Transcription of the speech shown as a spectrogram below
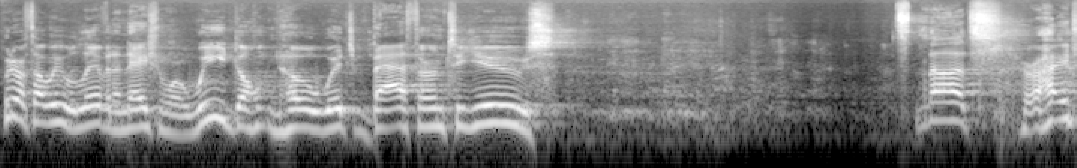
Who ever thought we would live in a nation where we don't know which bathroom to use? It's nuts, right?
